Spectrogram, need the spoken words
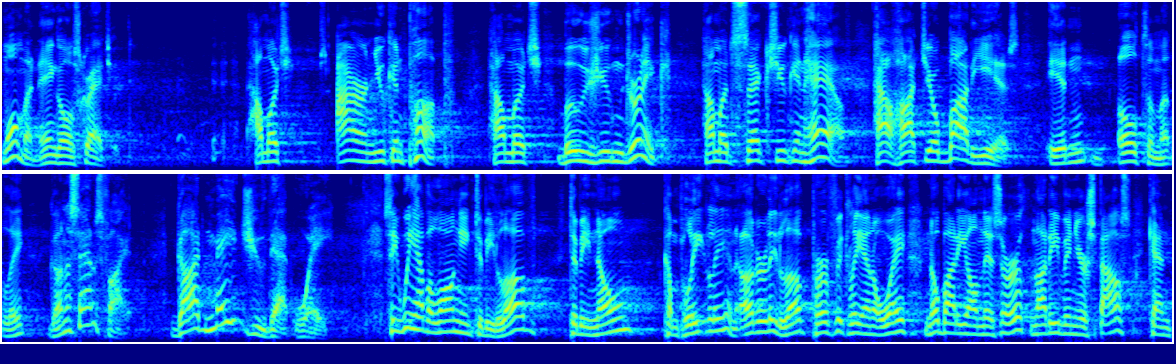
woman ain't going to scratch it. How much iron you can pump, how much booze you can drink, how much sex you can have, how hot your body is, isn't ultimately going to satisfy it. God made you that way. See, we have a longing to be loved, to be known, completely and utterly, love perfectly in a way nobody on this earth, not even your spouse, can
